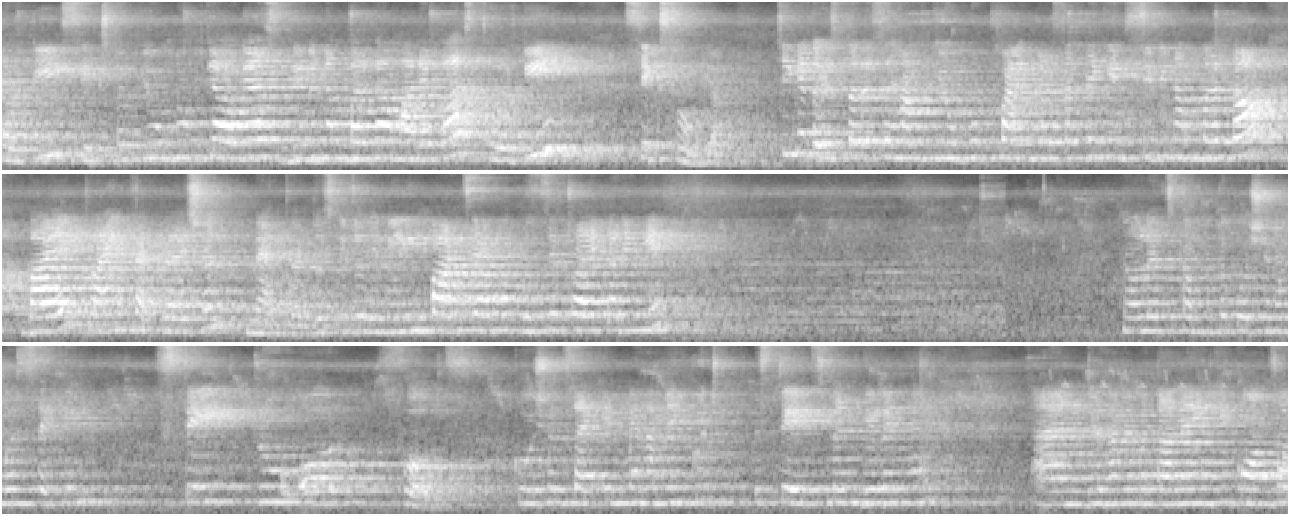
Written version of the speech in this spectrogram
थर्टी सिक्स तो क्यूब रूट क्या हो गया? गिवन नंबर का हमारे पास थर्टी सिक्स हो गया। ठीक है तो इस तरह से हम क्यूब रूट फाइंड कर सकते हैं किसी भी नंबर का बाय प्राइम फैक्टराइजेशन मेथड तो इसके जो रिमेनिंग पार्ट्स है, आप खुद से ट्राई करेंगे। Now let's come to the question number second state true और फॉल्स क्वेश्चन सेकंड में हमें कुछ स्टेटमेंट गिवन है एंड हमें बताना है कि कौन सा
